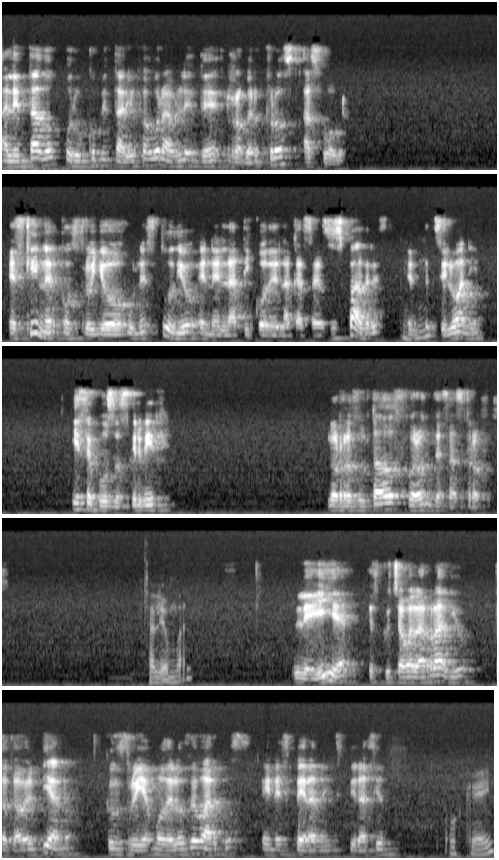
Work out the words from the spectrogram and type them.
alentado por un comentario favorable de Robert Frost a su obra. Skinner construyó un estudio en el ático de la casa de sus padres, en. Pensilvania, y se puso a escribir. Los resultados fueron desastrosos. Salió mal. Leía, escuchaba la radio, tocaba el piano, construía modelos de barcos en espera de inspiración. Ok.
